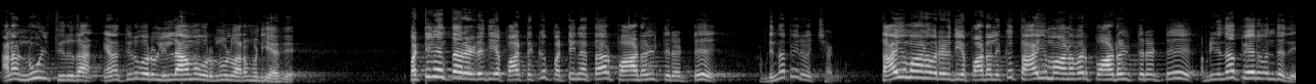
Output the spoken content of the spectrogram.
ஆனால் நூல் திருதான். ஏன்னா திருவருள் இல்லாமல் ஒரு நூல் வர முடியாது. பட்டினத்தார் எழுதிய பாட்டுக்கு பட்டினத்தார் பாடல் திரட்டு அப்படின்னு தான் பேர் வச்சாங்க. தாயுமானவர் எழுதிய பாடலுக்கு தாயுமானவர் பாடல் திரட்டு அப்படின்னு தான் பேர் வந்தது.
